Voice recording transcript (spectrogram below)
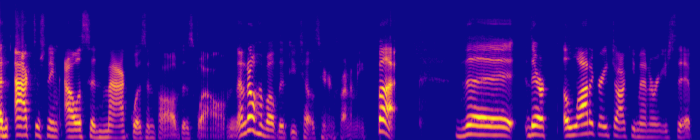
an actress named Allison Mack was involved as well. I don't have all the details here in front of me, but the there are a lot of great documentaries that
